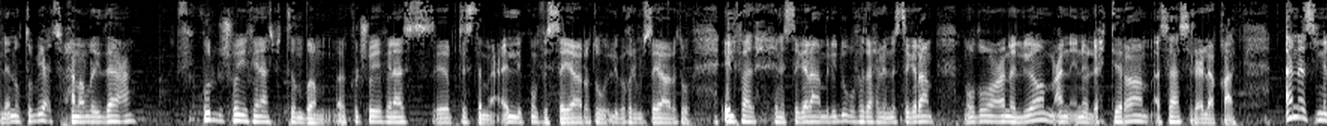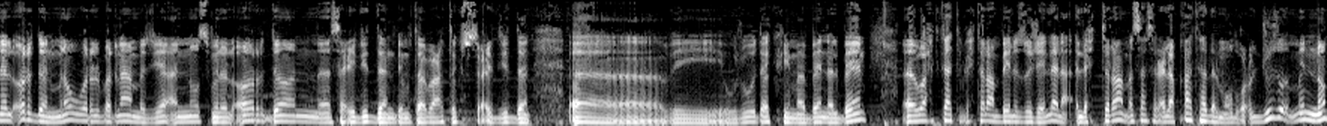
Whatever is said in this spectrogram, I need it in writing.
لأنه طبيعة سبحان الله إذاعة كل شوية في ناس بتنضم كل شوية في ناس بتستمع اللي يكون في سيارته اللي بيخرج من سيارته اللي فاتح الانستغرام اللي دوبه فتح الانستغرام موضوعنا اليوم عن إنه الاحترام أساس العلاقات. أنس من الأردن منور البرنامج. يا أنوس من الأردن سعيد جدا بمتابعتك سعيد جدا آه بوجودك فيما بين البين. آه واحد كاتب الاحترام بين الزوجين. لا لا الاحترام أساس العلاقات هذا الموضوع. الجزء منه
